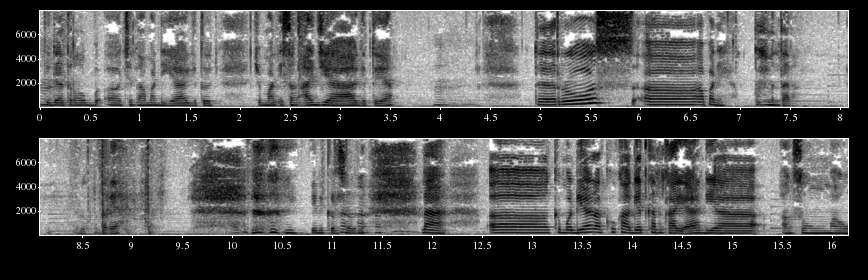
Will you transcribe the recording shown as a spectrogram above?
tidak terlalu eh, cinta sama dia gitu, cuman iseng aja gitu ya. Terus eh, apa nih? bentar, Aduh, bentar ya. Ini kursornya. Nah, eh, kemudian aku kaget kan kayak dia langsung mau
